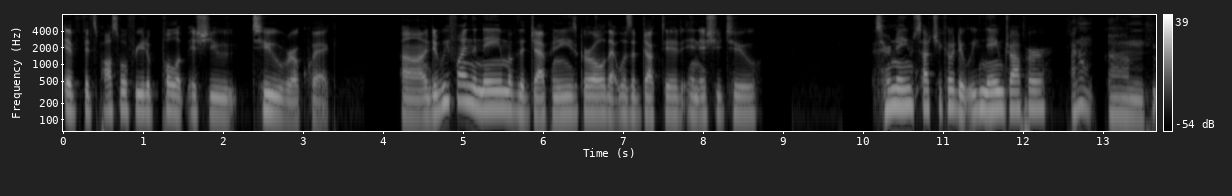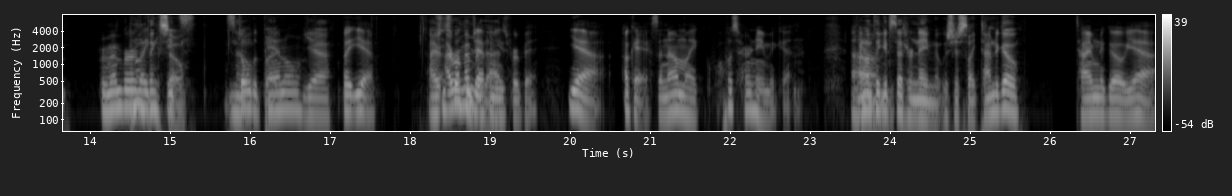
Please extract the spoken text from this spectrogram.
if it's possible for you to pull up issue two real quick. Uh, did we find the name of the Japanese girl that was abducted in issue two? Is her name Sachiko? Did we name drop her? i don't um Remember, I don't like think so. it's- stole no, the panel, yeah but yeah, i, I remember Japanese that for a bit. Yeah. Okay. So now I'm like, what was her name again? i don't think Um, it said her name it was just like time to go time to go. Yeah.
